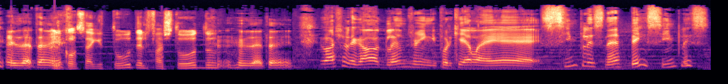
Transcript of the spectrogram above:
Ele Exatamente. consegue tudo, ele faz tudo. Exatamente. Eu acho legal a Glamdring porque ela é simples, né? Bem simples.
